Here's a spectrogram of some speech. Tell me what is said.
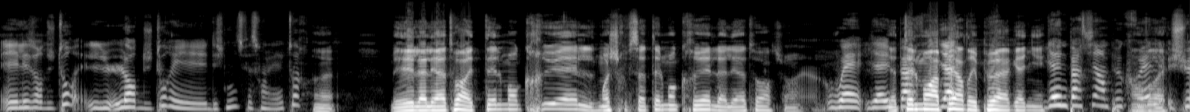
Et les ordres du tour, l'ordre du tour est défini de façon aléatoire. Mais l'aléatoire est tellement cruel. Moi, je trouve ça tellement cruel, l'aléatoire, tu vois. Ouais, il y a, y a tellement à il y a- perdre et peu à gagner. Il y a une partie un peu cruelle, je suis,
